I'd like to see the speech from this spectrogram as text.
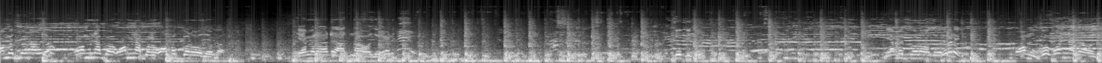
ઓમ જ બનાવજો ઓમ ના ઓમ ના ઓમ જ બનવો જો કેમેરા માટે હાથ ના આવવા જોઈએ શું કીધું? એમ જ બનવો જોઈએ રેડી ઓમ ઊભો, કોણ ના થાવ જો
